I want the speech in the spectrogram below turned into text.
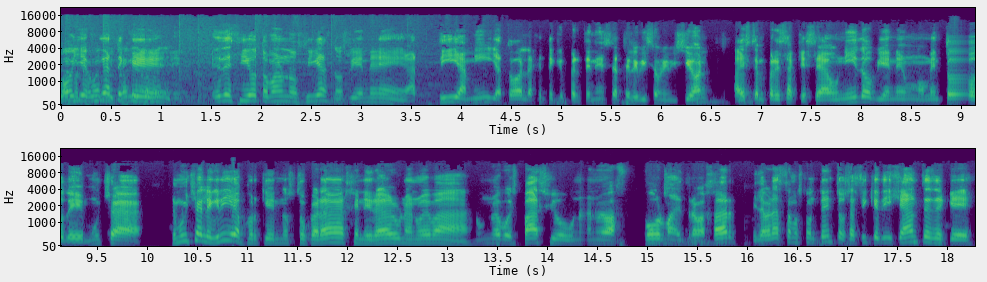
Oye, fíjate que he decidido tomar unos días, nos viene a ti, a mí y a toda la gente que pertenece a Televisa Univisión, a esta empresa que se ha unido, viene un momento de mucha de mucha alegría porque nos tocará generar una nueva, un nuevo espacio, una nueva forma de trabajar y la verdad estamos contentos. Así que dije antes de que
